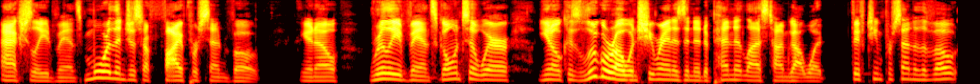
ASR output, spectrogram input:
actually advance more than just a 5% vote, you know, really advance going to where, you know, cuz Lugaro when she ran as an independent last time got what 15% of the vote.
